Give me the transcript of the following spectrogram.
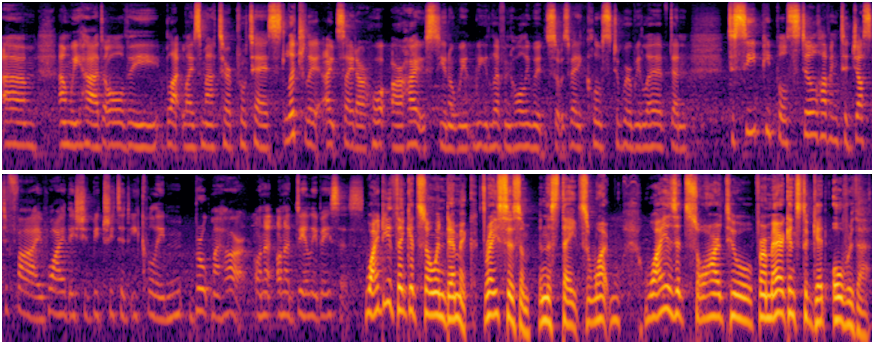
Um, and we had all the Black Lives Matter protests literally outside our ho- our house. You know, we, we live in Hollywood, so it was very close to where we lived, and to see people still having to justify why they should be treated equally m- broke my heart on a, on a daily basis. Why do you think it's so endemic? Racism in the States. Why, why is it so hard to, for Americans to get over that?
